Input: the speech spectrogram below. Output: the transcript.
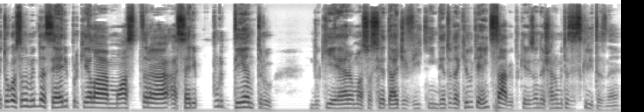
eu tô gostando muito da série porque ela mostra a série por dentro do que era uma sociedade viking dentro daquilo que a gente sabe, porque eles não deixaram muitas escritas, né?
